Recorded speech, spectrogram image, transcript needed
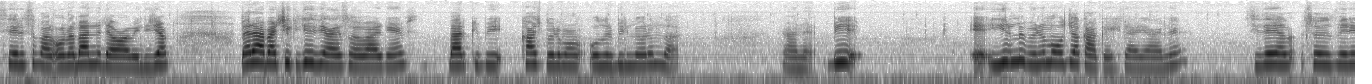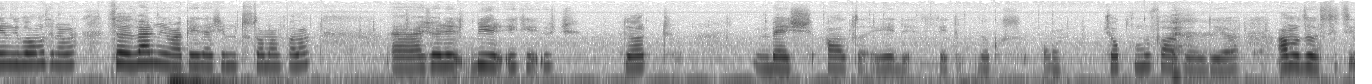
serisi var. Ona ben de devam edeceğim. Beraber çekeceğiz yani Survivor Games. Belki bir kaç bölüm ol- olur bilmiyorum da. Yani bir e, 20 bölüm olacak arkadaşlar yani. Size söz vereyim gibi olmasın ama söz vermeyeyim arkadaşlar şimdi tutamam falan. Ee, şöyle 1, 2, 3, 4, 5, 6, 7, 8, 9, 10. Çok mu fazla oldu ya? Ama dur City.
